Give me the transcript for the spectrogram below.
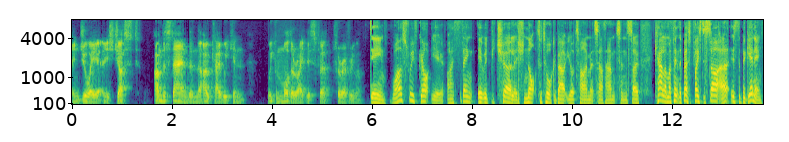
enjoy it, and it's just understanding that okay, we can we can moderate this for, for everyone. Dean, whilst we've got you, I think it would be churlish not to talk about your time at Southampton. So, Callum, I think the best place to start at is the beginning.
